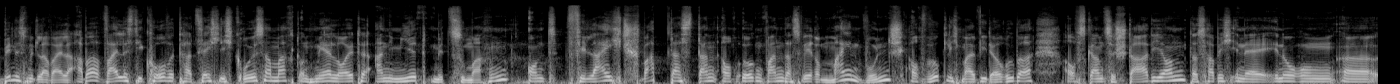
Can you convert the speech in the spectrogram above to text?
bin es mittlerweile aber, weil es die Kurve tatsächlich größer macht und mehr Leute animiert mitzumachen. Und vielleicht schwappt das dann auch irgendwann, das wäre mein Wunsch, auch wirklich mal wieder rüber aufs ganze Stadion. Das habe ich in der Erinnerung äh,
